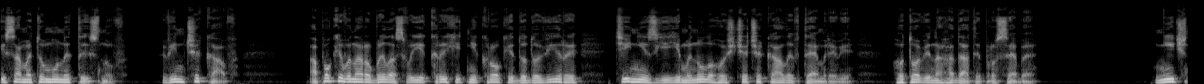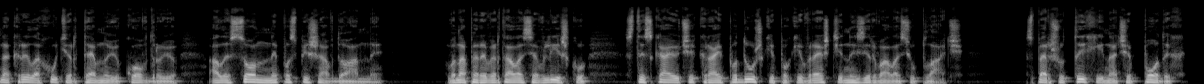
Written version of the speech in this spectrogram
і саме тому не тиснув. Він чекав. А поки вона робила свої крихітні кроки до довіри, тіні з її минулого ще чекали в темряві, готові нагадати про себе. Ніч накрила хутір темною ковдрою, але сон не поспішав до Анни. Вона переверталася в ліжку, стискаючи край подушки, поки врешті не зірвалась у плач. Спершу тихий, наче подих,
